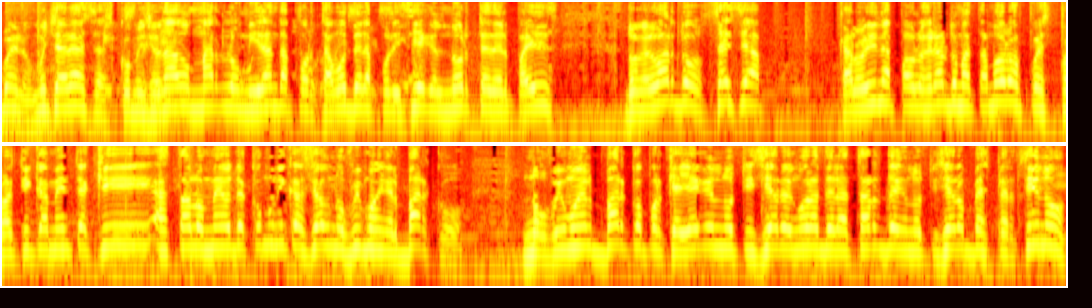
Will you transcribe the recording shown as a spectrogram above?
Bueno, muchas gracias. Comisionado Marlon Miranda, portavoz de la policía en el norte del país. Don Eduardo, Cecia, Carolina, Pablo Gerardo Matamoros, pues prácticamente aquí hasta los medios de comunicación nos fuimos en el barco. Nos fuimos en el barco porque llega el noticiero en horas de la tarde, en el noticiero vespertino,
